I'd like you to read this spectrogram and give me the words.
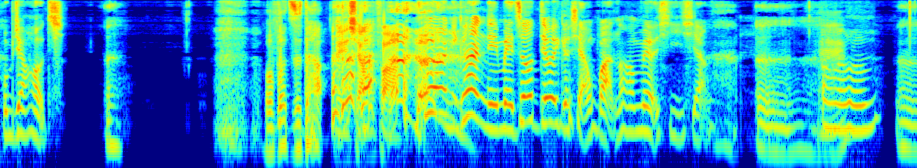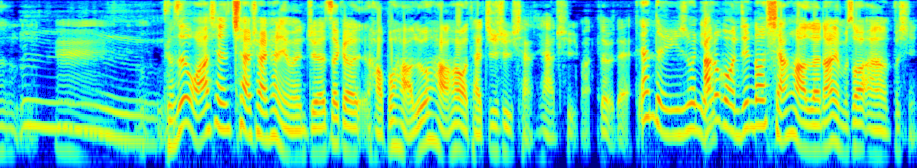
我比较好奇。我不知道，没想法，对啊，你看你每次都丢一个想法，然后没有细想。嗯嗯嗯。嗯，可是我要先 try try 看你们觉得这个好不好？如果好的话，我才继续想下去嘛，对不对？那等于说你啊，如果你今天都想好了，然后你们说啊不行，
